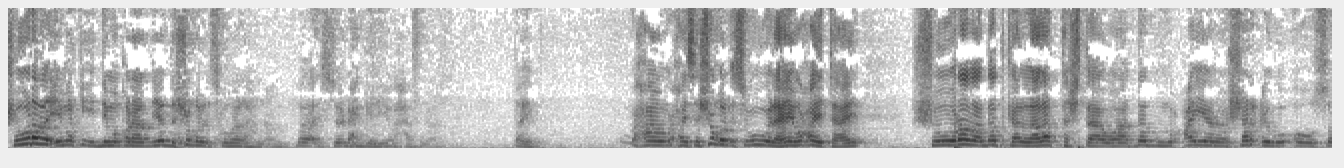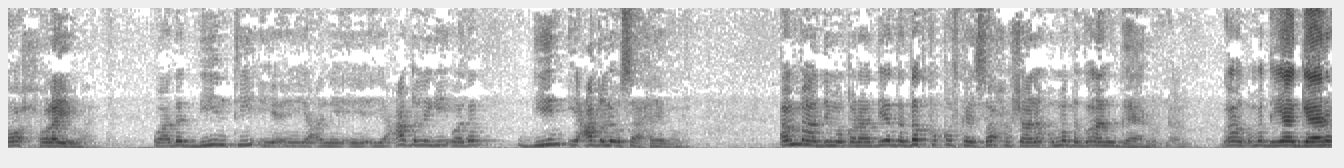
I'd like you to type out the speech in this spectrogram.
Shuurada iyo marka iyo dimuqraadiyadda shuqul iskuma laha nacam dadaa issoo dhexgeliya waxaas nacam ayb waxaa waxayse shuqul isugu walahayn waxay tahay shuurada dadka lala tashtaa waa dad mucayan sharcigu uu soo xulay waay. Waa dad diintii iyo yani iyo caqligii waa dad diin iyo caqli u saaxiiba amaa dimuqraadiyadda dadku qofkay soo xushaana ummadda go'aan u gaaro nacam go'aanka ummadda yaa gaaro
